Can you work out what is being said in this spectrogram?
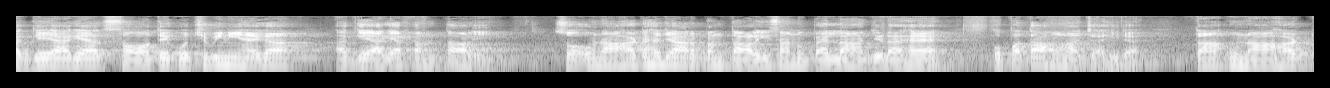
ਅੱਗੇ ਆ ਗਿਆ 100 ਤੇ ਕੁਝ ਵੀ ਨਹੀਂ ਹੈਗਾ। ਅੱਗੇ ਆ ਗਿਆ 45 ਸੋ 59045 ਸਾਨੂੰ ਪਹਿਲਾਂ ਜਿਹੜਾ ਹੈ, ਉਹ ਪਤਾ ਹੋਣਾ ਚਾਹੀਦਾ। ਤਾਂ 59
